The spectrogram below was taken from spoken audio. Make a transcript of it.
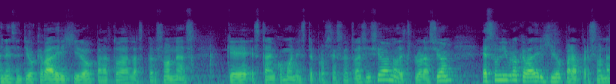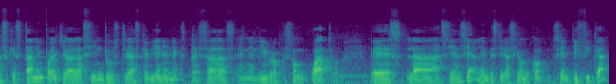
en el sentido que va dirigido para todas las personas que están como en este proceso de transición o de exploración. Es un libro que va dirigido para personas que están en cualquiera de las industrias que vienen expresadas en el libro, que son cuatro. Es la ciencia, la investigación científica,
